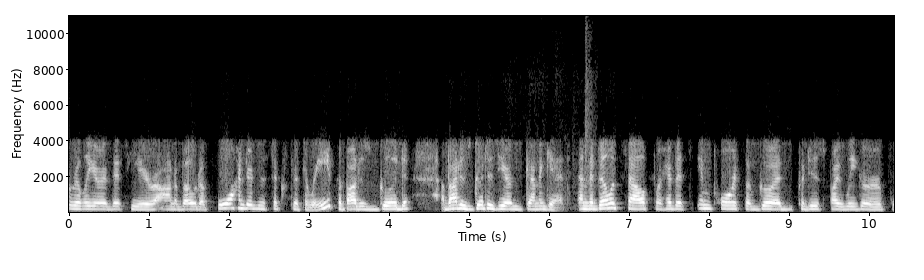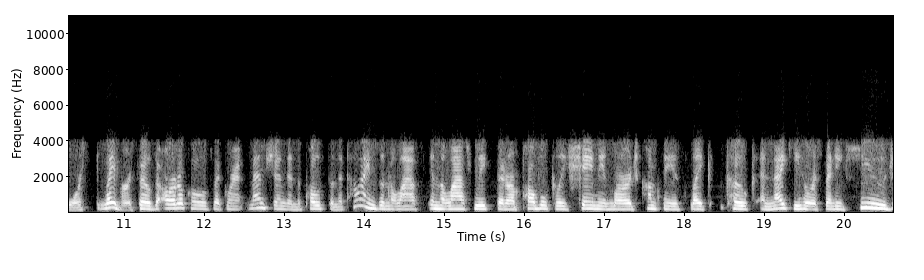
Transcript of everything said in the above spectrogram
earlier this year on a vote of 406 to 3. It's about as good, about as good as you're going to get. And the bill itself prohibits imports of goods produced by Uyghur forced labor. So the articles that Grant mentioned in the Post and the Times in the last, in the last week that are publicly shaming large companies like Coke and Nike, who are spending huge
